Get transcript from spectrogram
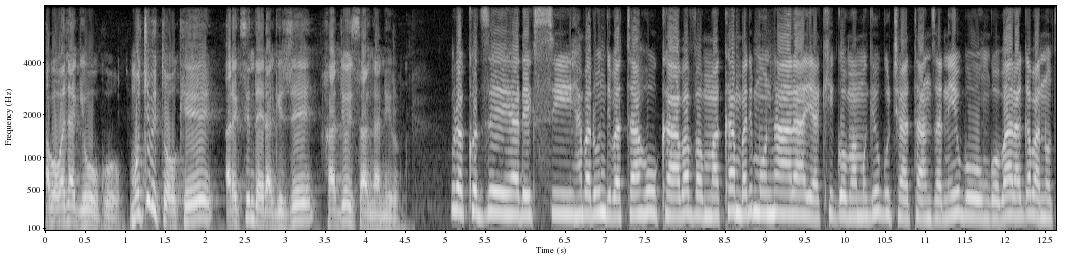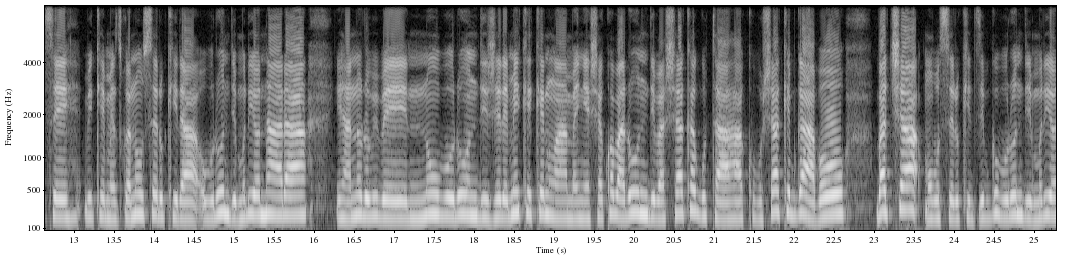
abo banyagihugu mu Cibitoke Alexis Ndayiragije Radio Isanganiro urakoze alexi abarundi batahuka bava mu makamba mu ntara ya kigoma mu gihugu cya tanzania ubu ngo baragabanutse bikemezwa n'userukira uburundi muri iyo ntara ihanura bibe n'uburundi jeremy keke amenyesha ko abarundi bashaka gutaha ku bushake bwabo baca mu buserukizi bw'uburundi muri iyo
